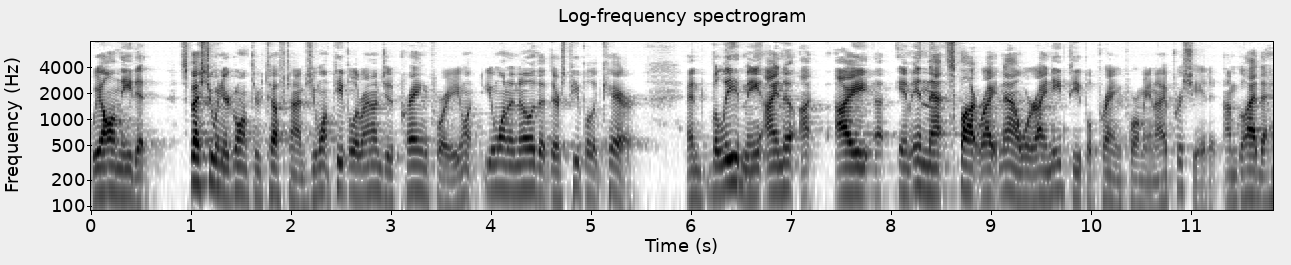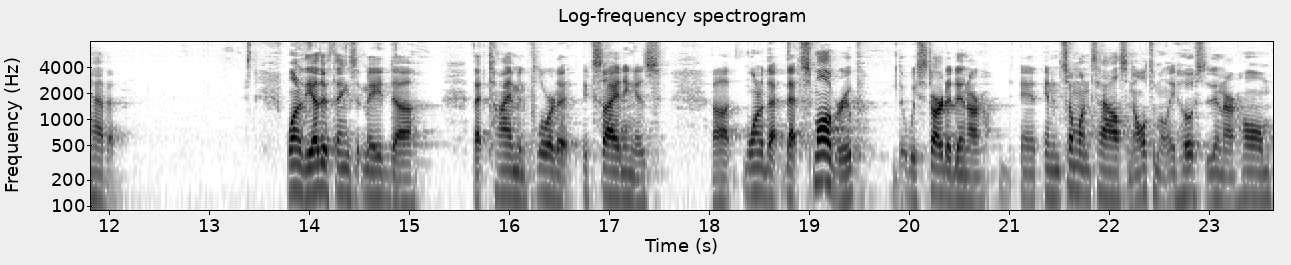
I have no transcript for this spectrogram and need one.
We all need it, especially when you're going through tough times. You want people around you praying for you. You want, you want to know that there's people that care. And believe me, I, know, I, I uh, am in that spot right now where I need people praying for me, and I appreciate it. I'm glad to have it. One of the other things that made uh, that time in Florida exciting is uh, one of that, that small group that we started in, our, in, someone's house and ultimately hosted in our home.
